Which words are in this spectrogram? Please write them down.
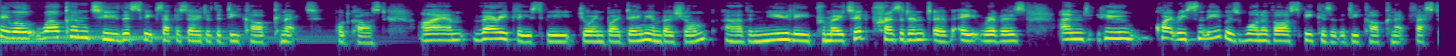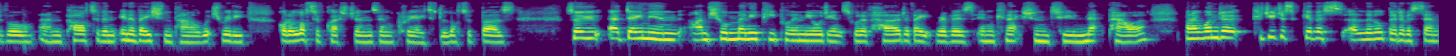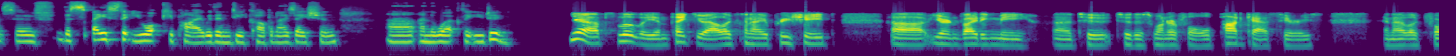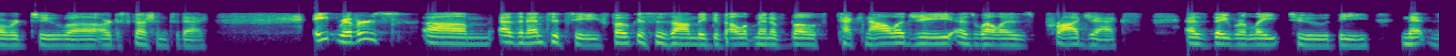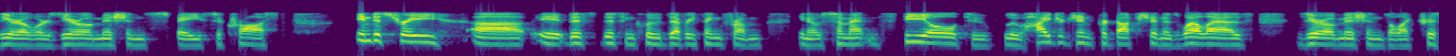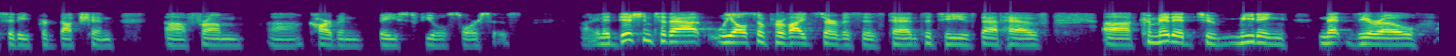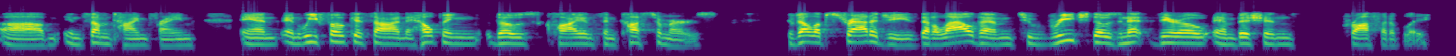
Okay, well, welcome to this week's episode of the Decarb Connect podcast. I am very pleased to be joined by Damien Beauchamp, uh, the newly promoted president of Eight Rivers, and who quite recently was one of our speakers at the Decarb Connect Festival and part of an innovation panel, which really got a lot of questions and created a lot of buzz. So, uh, Damien, I'm sure many people in the audience will have heard of Eight Rivers in connection to Net Power, but I wonder, could you just give us a little bit of a sense of the space that you occupy within decarbonisation uh, and the work that you do? Yeah, absolutely, and thank you, Alex, and I appreciate uh, your inviting me uh, to to this wonderful podcast series, and I look forward to uh, our discussion today. Eight Rivers um, as an entity focuses on the development of both technology as well as projects as they relate to the net zero or zero emissions space across industry. Uh, it, this this includes everything from you know cement and steel to blue hydrogen production, as well as zero emissions electricity production uh, from uh, carbon-based fuel sources. In addition to that, we also provide services to entities that have uh, committed to meeting net zero um, in some time frame. And, and we focus on helping those clients and customers develop strategies that allow them to reach those net zero ambitions profitably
